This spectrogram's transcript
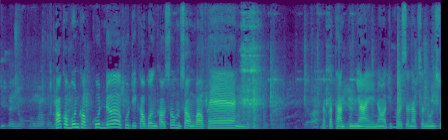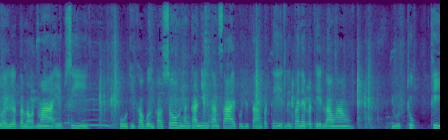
นี่จะยกลงมาบนขอขอบบุญขอบคุณเด้อผู้ที่เขาเบิ่งเขาส้มส่องเบาแพง แล้วก็ทานผู้ใหญ่เนาะที่คอยสนับสนุนสวยเรือตลอดมาเอฟซี ผู้ที่เขาเบิ่งเขาส้มทั้งทานยิ่งทานไส้ผู้อยู่ต่างประเทศ หรือภายในประเทศลาวเฮาอยู่ทุกที่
